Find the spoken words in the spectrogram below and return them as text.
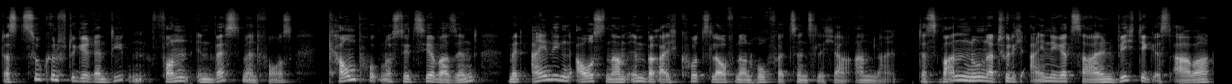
dass zukünftige Renditen von Investmentfonds kaum prognostizierbar sind, mit einigen Ausnahmen im Bereich kurzlaufender und hochverzinslicher Anleihen. Das waren nun natürlich einige Zahlen, wichtig ist aber,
